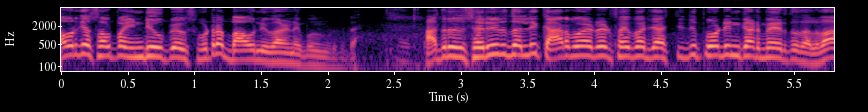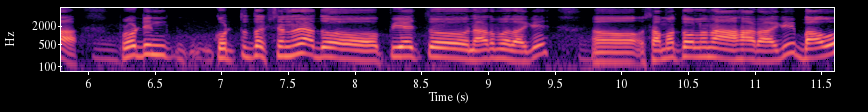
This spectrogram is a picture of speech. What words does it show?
ಅವ್ರಿಗೆ ಸ್ವಲ್ಪ ಇಂಡಿ ಉಪಯೋಗಿಸ್ಬಿಟ್ರೆ ಬಾವು ನಿವಾರಣೆಗೆ ಬಂದ್ಬಿಡ್ತದೆ. ಅದ್ರ ಶರೀರದಲ್ಲಿ ಕಾರ್ಬೋಹೈಡ್ರೇಟ್ ಫೈಬರ್ ಜಾಸ್ತಿ ಇದ್ದು ಪ್ರೋಟೀನ್ ಕಡಿಮೆ ಇರ್ತದಲ್ವಾ? ಪ್ರೋಟೀನ್ ಕೊಟ್ಟ ತಕ್ಷಣ ಅದು ಪಿ ಎಚ್ ನಾರ್ಮಲ್ ಆಗಿ ಸಮತೋಲನ ಆಹಾರ ಆಗಿ ಬಾವು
